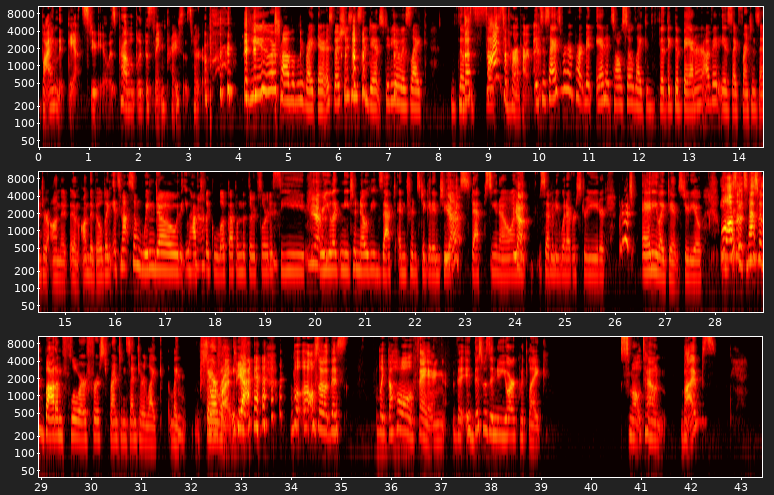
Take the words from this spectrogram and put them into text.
buying the dance studio is probably the same price as her apartment. you are probably right there, especially since the dance studio is like the, the, size of her apartment. It's the size for her apartment, and it's also like the, the the banner of it is like front and center on the um, on the building. It's not some window that you have to like look up on the third floor to mm. see, yeah. where you like need to know the exact entrance to get into, Yeah. like steps, you know, on Yeah. like seventy whatever street or pretty much any like dance studio. Well, it's, also, it's not the bottom floor, first front and center, like like mm, fairway. storefront. Yeah. well, uh, also this like the whole thing. The it, this was in New York with like small town vibes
